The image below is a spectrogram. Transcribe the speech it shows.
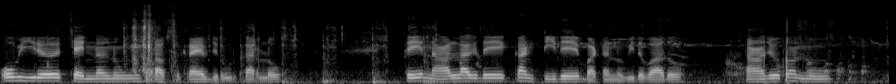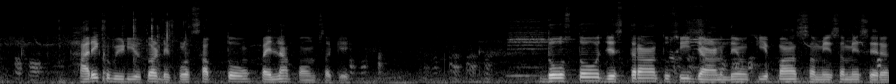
ਉਹ ਵੀਰ ਚੈਨਲ ਨੂੰ ਸਬਸਕ੍ਰਾਈਬ ਜ਼ਰੂਰ ਕਰ ਲਓ। ਤੇ ਨਾਲ ਲੱਗਦੇ ਘੰਟੀ ਦੇ ਬਟਨ ਨੂੰ ਵੀ ਦਬਾ ਦਿਓ, ਤਾਂ ਜੋ ਤੁਹਾਨੂੰ ਹਰ ਇੱਕ ਵੀਡੀਓ ਤੁਹਾਡੇ ਕੋਲ ਸਭ ਤੋਂ ਪਹਿਲਾਂ ਪਹੁੰਚ ਸਕੇ। ਦੋਸਤੋ, ਜਿਸ ਤਰ੍ਹਾਂ ਤੁਸੀਂ ਜਾਣਦੇ ਹੋ ਕਿ ਆਪਾਂ ਸਮੇਂ-ਸਮੇਂ ਸਿਰ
